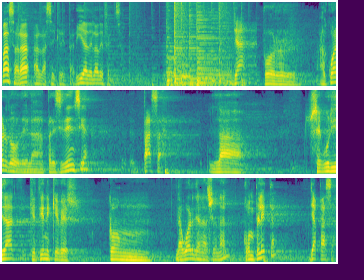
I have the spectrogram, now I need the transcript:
pasará a la Secretaría de la Defensa. Ya por acuerdo de la presidencia pasa la seguridad que tiene que ver con la Guardia Nacional completa, ya pasa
